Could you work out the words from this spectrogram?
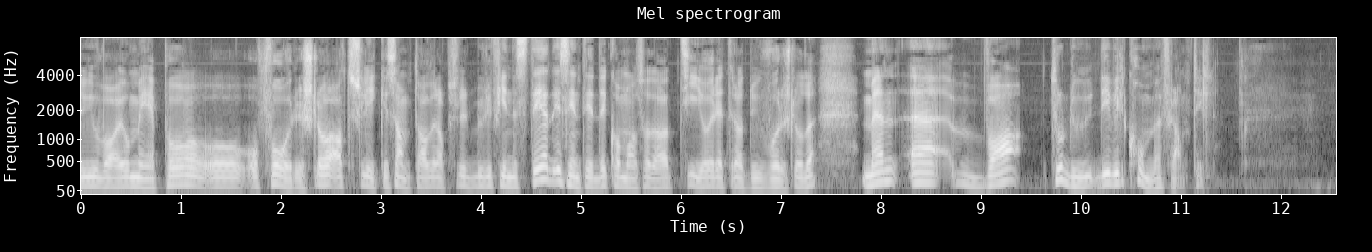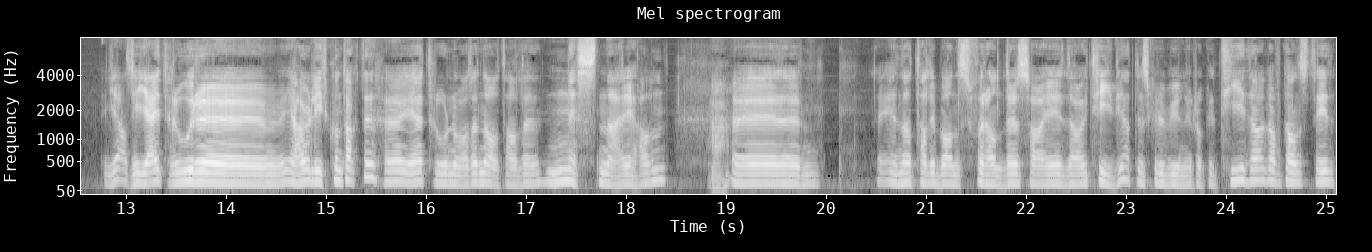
du var jo med på å, å, foreslå at slike samtaler absolutt burde finne sted i sin tid. Det kom altså da ti år etter at du foreslo det. Men eh, hva tror du de vil komme fram til? Ja, altså jeg tror Jeg har jo litt kontakter. Jeg tror nå at en avtale nesten er i havn. Eh, en av Talibans forhandlere sa i dag tidlig at det skulle begynne klokken ti dag afghansk tid.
